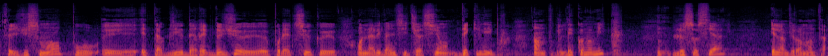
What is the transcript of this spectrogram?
C'est justement pour établir des règles de jeu, pour être sûr qu'on arrive à une situation d'équilibre entre l'économique, mmh. le social et l'environnemental.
